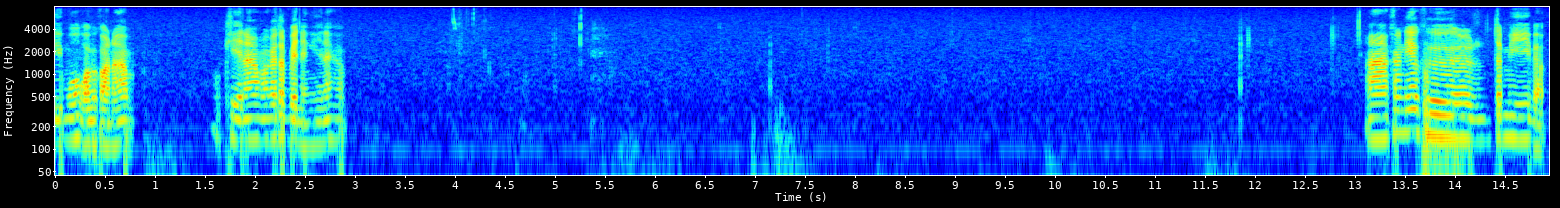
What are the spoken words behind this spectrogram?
รีโมทออกไปก่อนนะครับ โอเคนะมันก็จะเป็นอย่างนี้นะครับ อ่าครั้งนี้ก็คือจะมีแบบ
